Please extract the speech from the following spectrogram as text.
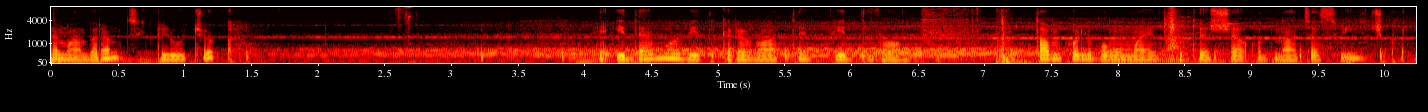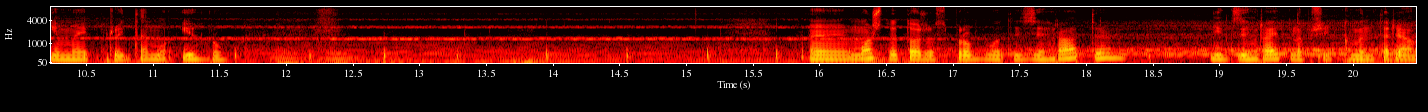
Нема, беремо цей ключик. І йдемо відкривати підвал. Там по-любому має бути ще одна ця свічка, і ми пройдемо ігру. Е, можете теж спробувати зіграти. Як зіграєте, напишіть в коментарях,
